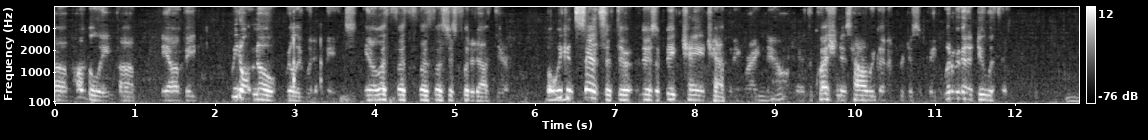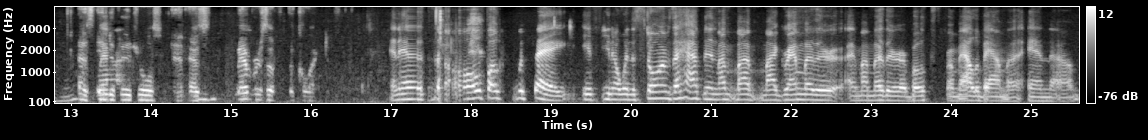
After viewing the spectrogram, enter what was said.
um, humbly, um, Niambi, we don't know really what it means. You know, let's let's let's, let's just put it out there. But we can sense that there, there's a big change happening right now. And the question is, how are we going to participate? What are we going to do with it mm-hmm. as individuals and as members of the collective. And as the old folks would say, if you know when the storms are happening, my my, my grandmother and my mother are both from Alabama, and um,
